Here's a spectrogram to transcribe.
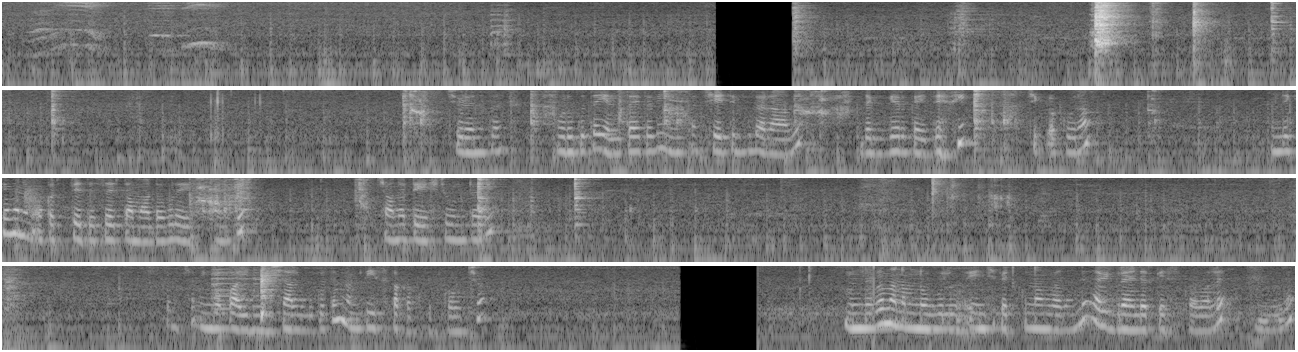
చూడండి ఫ్రెండ్స్ ఉడుకుతే ఎంత అవుతుంది? ఇంకా చేతికి కూడా రాదు. దగ్గరకు అవుతుంది చిక్కకూర అందుకే మనం ఒక పెద్ద సైజ్ టమాటా కూడా వేసుకుంటే చాలా టేస్ట్ ఉంటుంది. కొంచెం ఇంకొక ఐదు నిమిషాలు ఉడికితే మనం తీసి పక్కకు పెట్టుకోవచ్చు. ముందుగా మనం నువ్వులు వేయించి పెట్టుకున్నాం కదండి అవి గ్రైండర్కి వేసుకోవాలి ముందుగా.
